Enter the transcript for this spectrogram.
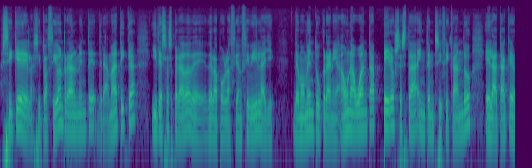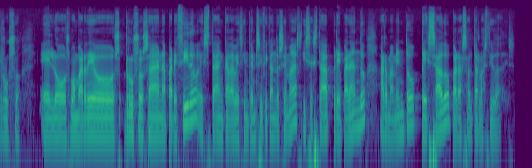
Así que la situación realmente dramática y desesperada de, de la población civil allí. De momento Ucrania aún aguanta, pero se está intensificando el ataque ruso. Eh, los bombardeos rusos han aparecido, están cada vez intensificándose más y se está preparando armamento pesado para asaltar las ciudades.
